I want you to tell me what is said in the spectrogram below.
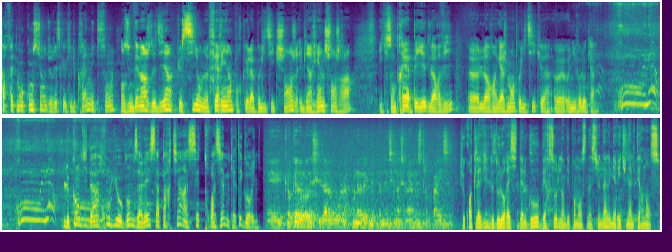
parfaitement conscients du risque qu'ils prennent et qui sont dans une démarche de dire que si on ne fait rien pour que la politique change, eh bien rien ne changera et qui sont prêts à payer de leur vie euh, leur engagement politique euh, au niveau local. Le candidat Julio González appartient à cette troisième catégorie. Je crois que la ville de Dolores Hidalgo, berceau de l'indépendance nationale, mérite une alternance,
